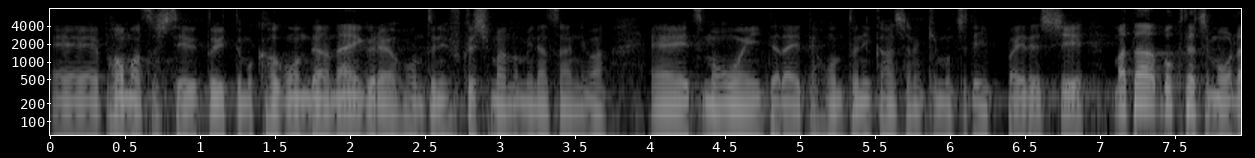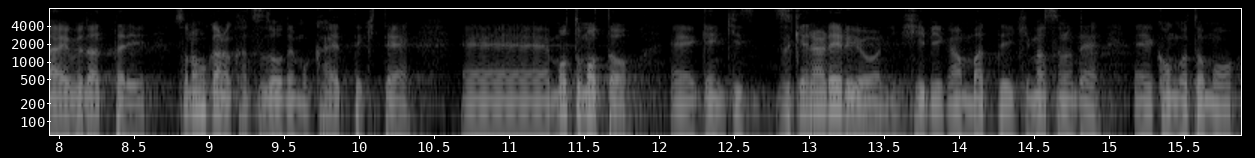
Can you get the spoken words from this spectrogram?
えーパフォーマンスしていると言っても過言ではないぐらい本当に福島の皆さんには、えーいつも応援いただいて本当に感謝の気持ちでいっぱいですしまた僕たちもライブだったりその他の活動でも帰ってきて、えーもっともっと、え元気づけられるように日々頑張っていきますので、え今後とも、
